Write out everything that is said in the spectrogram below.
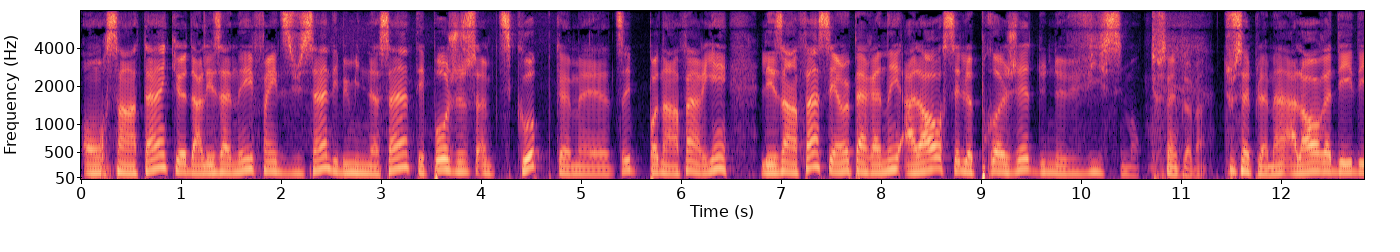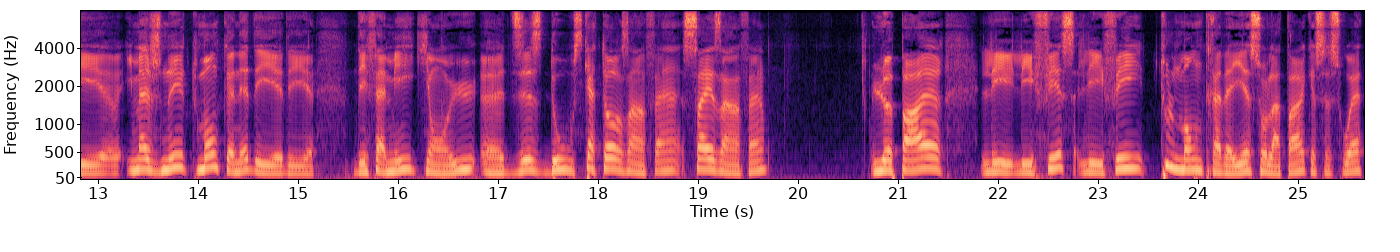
On s'entend que dans les années fin 1800, début 1900, t'es pas juste un petit couple, comme, euh, tu pas d'enfants, rien. Les enfants, c'est un par année. Alors, c'est le projet d'une vie, Simon. Tout simplement. Tout simplement. Alors, euh, des, des, euh, imaginez, tout le monde connaît des, des, des familles qui ont eu euh, 10, 12, 14 enfants, 16 enfants. Le père, les, les fils, les filles, tout le monde travaillait sur la terre, que ce soit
